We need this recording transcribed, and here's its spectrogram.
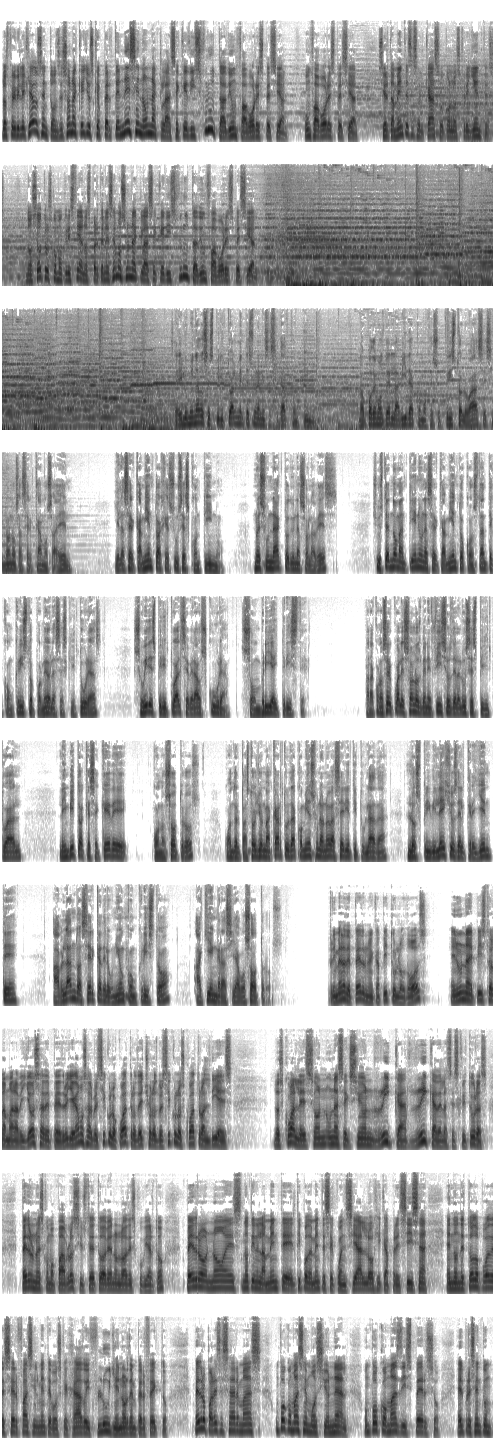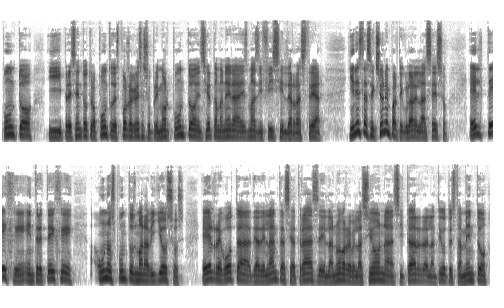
Los privilegiados entonces son aquellos que pertenecen a una clase que disfruta de un favor especial, un favor especial. Ciertamente ese es el caso con los creyentes. Nosotros como cristianos pertenecemos a una clase que disfruta de un favor especial. Ser iluminados espiritualmente es una necesidad continua. No podemos ver la vida como Jesucristo lo hace si no nos acercamos a Él. Y el acercamiento a Jesús es continuo. No es un acto de una sola vez. Si usted no mantiene un acercamiento constante con Cristo por medio de las Escrituras, su vida espiritual se verá oscura, sombría y triste. Para conocer cuáles son los beneficios de la luz espiritual, le invito a que se quede con nosotros cuando el pastor John MacArthur da comienzo a una nueva serie titulada Los privilegios del creyente, hablando acerca de la unión con Cristo, aquí en gracia a vosotros. Primera de Pedro en el capítulo 2, en una epístola maravillosa de Pedro, y llegamos al versículo 4, de hecho los versículos 4 al 10, los cuales son una sección rica, rica de las escrituras. Pedro no es como Pablo, si usted todavía no lo ha descubierto. Pedro no es, no tiene la mente, el tipo de mente secuencial, lógica, precisa, en donde todo puede ser fácilmente bosquejado y fluye en orden perfecto. Pedro parece ser más, un poco más emocional, un poco más disperso. Él presenta un punto y presenta otro punto, después regresa a su primer punto, en cierta manera es más difícil de rastrear. Y en esta sección en particular él hace eso. Él teje, entreteje unos puntos maravillosos. Él rebota de adelante hacia atrás de la nueva revelación a citar el Antiguo Testamento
